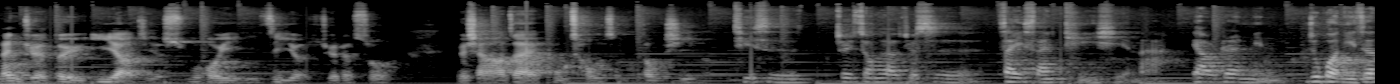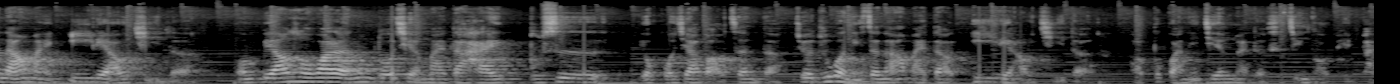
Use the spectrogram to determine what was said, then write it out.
那你觉得对于医疗级的术后医，你自己有觉得说有想要再补充什么东西吗？其实最重要就是再三提醒啊，要认明，如果你真的要买医疗级的，我们不要说花了那么多钱买的还不是有国家保证的，就如果你真的要买到医疗级的，啊，不管你今天买的是进口品牌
